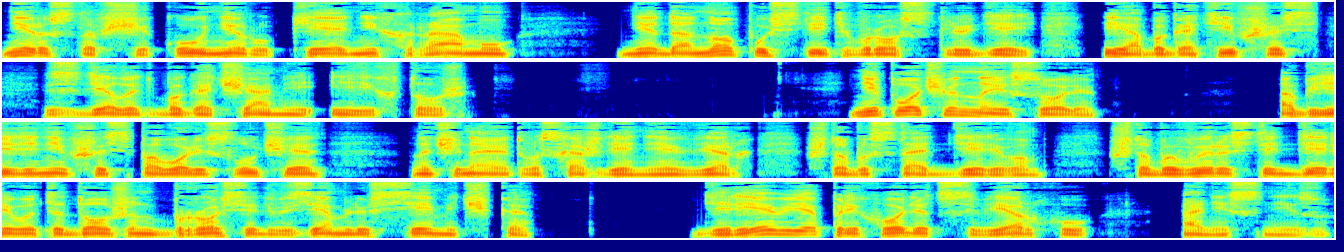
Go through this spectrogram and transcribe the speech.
ни ростовщику, ни руке, ни храму — не дано пустить в рост людей и, обогатившись, сделать богачами и их тоже. Непочвенные соли, объединившись по воле случая, начинают восхождение вверх, чтобы стать деревом. Чтобы вырастить дерево, ты должен бросить в землю семечко. Деревья приходят сверху, а не снизу.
